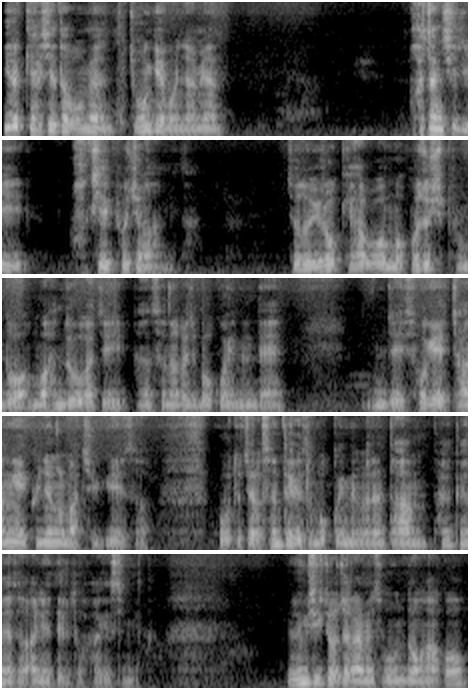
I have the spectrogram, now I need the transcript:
이렇게 하시다 보면 좋은 게 뭐냐면 화장실이 확실히 표시가 납니다. 저도 이렇게 하고 뭐 보조식품도 뭐 한두 가지 한 서너 가지 먹고 있는데 이제 속에 장의 균형을 맞추기 위해서 그것도 제가 선택해서 먹고 있는 거는 다음 8편에서 알려드리도록 하겠습니다. 음식 조절하면서 운동하고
